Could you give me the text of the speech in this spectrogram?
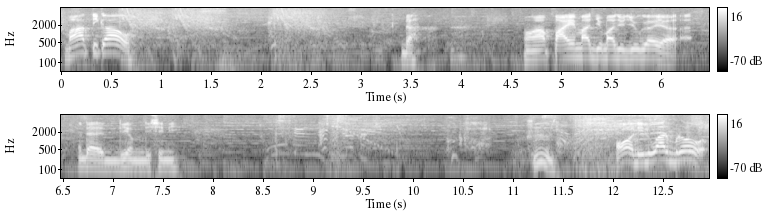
Mati kau. Dah. Mau ngapain maju-maju juga ya? Udah diam di sini. Hmm. Oh, di luar, Bro.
